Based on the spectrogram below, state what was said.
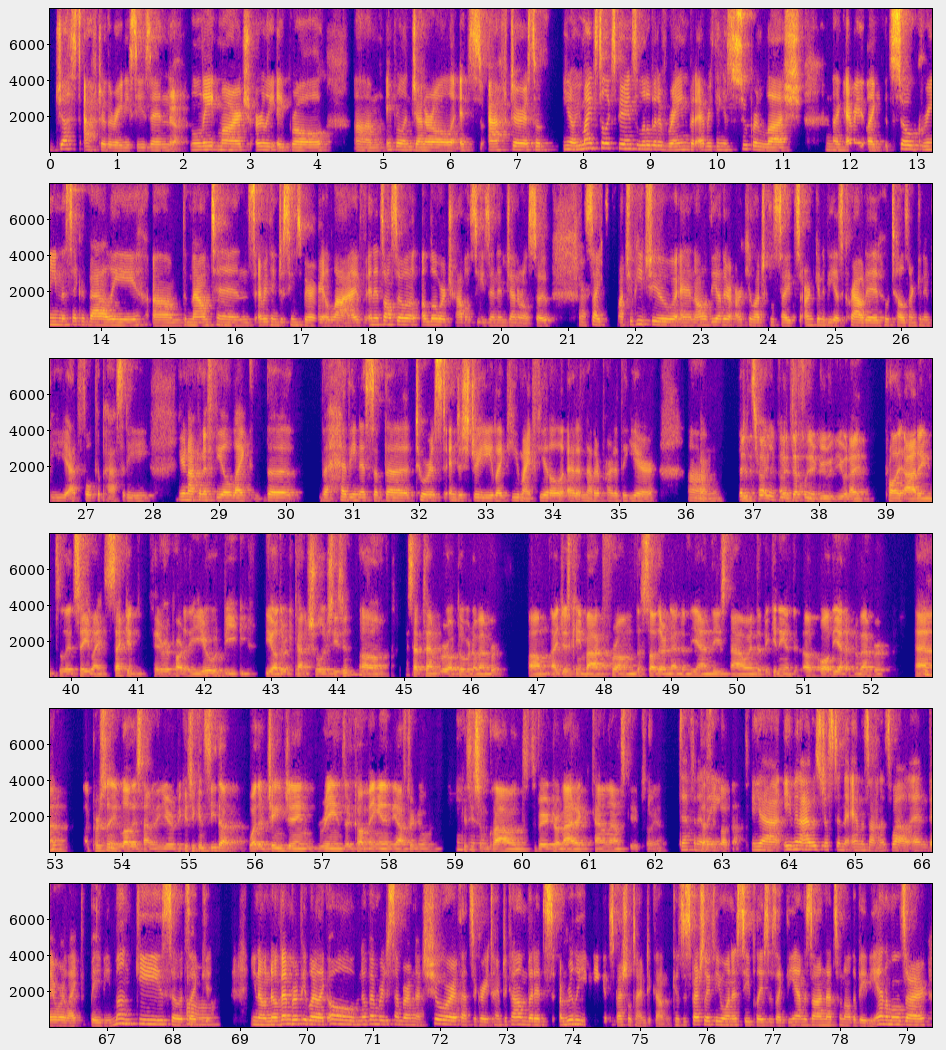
just after the rainy season, yeah. late March, early April, um, April in general. It's after, so, you know, you might still experience a little bit of rain, but everything is super lush like mm-hmm. every like it's so green the sacred valley um, the mountains everything just seems very alive. And it's also a, a lower travel season in general. So sure. sites machu picchu and all of the other archaeological sites aren't going to be as crowded. Hotels aren't going to be at full capacity. You're not going to feel like the the heaviness of the tourist industry like you might feel at another part of the year. Um, but it's, it's really I, I definitely agree with you. And i probably adding to let's say my second favorite part of the year would be the other kind of shoulder season um, september october november um, i just came back from the southern end of the andes now in the beginning of, the, of well the end of november and mm-hmm. i personally love this time of the year because you can see that weather changing rains are coming in in the afternoon you can mm-hmm. see some clouds it's a very dramatic kind of landscape so yeah Definitely. Definitely yeah. Even I was just in the Amazon as well, and there were like baby monkeys. So it's Aww. like you know, November, people are like, oh, November, December, I'm not sure if that's a great time to come, but it's a really mm-hmm. unique and special time to come because especially if you want to see places like the Amazon, that's when all the baby animals are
